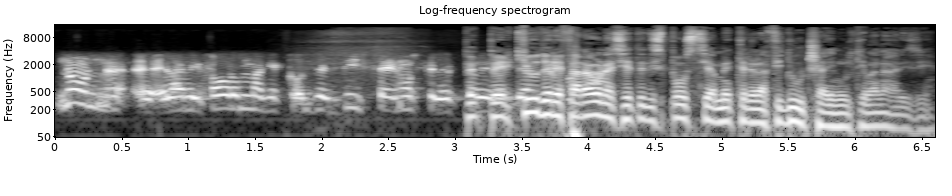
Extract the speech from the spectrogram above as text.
non eh, la riforma che consentisse ai nostri elettori... Per, per chiudere Faraone siete disposti a mettere la fiducia in ultima analisi?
